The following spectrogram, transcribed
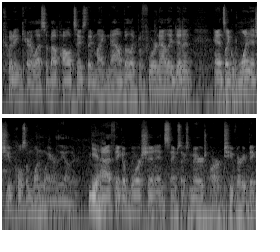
couldn't care less about politics. They might now, but like before now they didn't. And it's like one issue pulls them one way or the other. And I think abortion and same sex marriage are two very big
